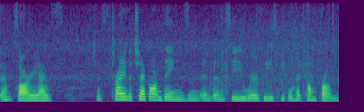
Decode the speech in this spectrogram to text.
I'm sorry. I was just trying to check on things and, and, and see where these people had come from.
